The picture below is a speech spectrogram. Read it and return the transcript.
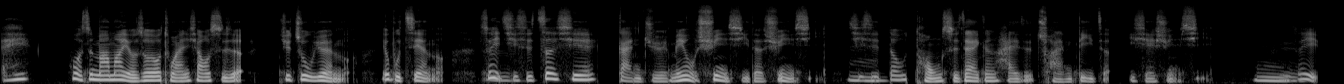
哎、欸，或者是妈妈有时候又突然消失了，去住院了，又不见了，所以其实这些。感觉没有讯息的讯息，其实都同时在跟孩子传递着一些讯息。嗯，所以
